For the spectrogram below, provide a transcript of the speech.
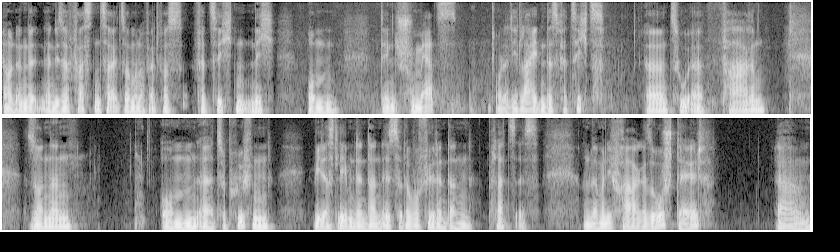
Und in, in dieser Fastenzeit soll man auf etwas verzichten, nicht um den Schmerz oder die Leiden des Verzichts äh, zu erfahren, sondern um äh, zu prüfen, wie das Leben denn dann ist oder wofür denn dann Platz ist. Und wenn man die Frage so stellt, ähm,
